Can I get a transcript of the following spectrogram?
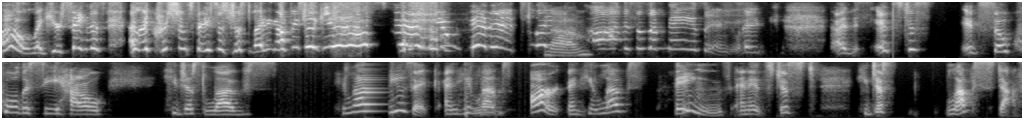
oh, like you're saying this, and like Christian's face is just lighting up. He's like, yes, yes, you did it. Like, Um, ah, this is amazing. Like, and it's just, it's so cool to see how he just loves, he loves music and he loves art and he loves things. And it's just, he just loves stuff.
